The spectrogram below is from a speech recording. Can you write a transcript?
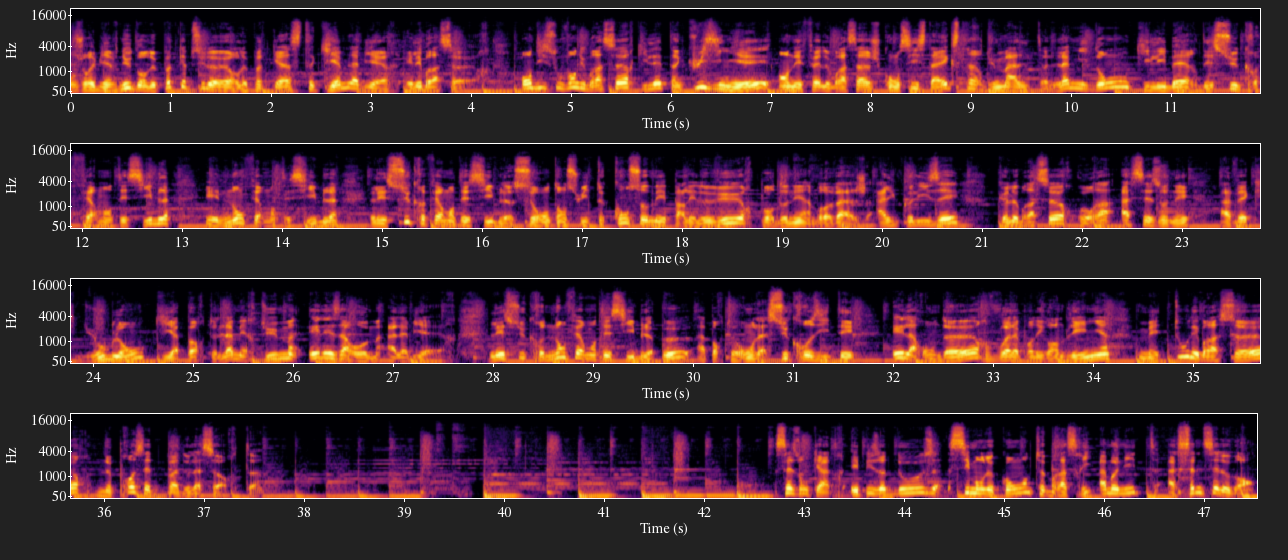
Bonjour et bienvenue dans le Podcapsuleur, le podcast qui aime la bière et les brasseurs. On dit souvent du brasseur qu'il est un cuisinier. En effet, le brassage consiste à extraire du malt l'amidon qui libère des sucres fermentescibles et non fermentescibles. Les sucres fermentescibles seront ensuite consommés par les levures pour donner un breuvage alcoolisé que le brasseur aura assaisonné avec du houblon qui apporte l'amertume et les arômes à la bière. Les sucres non fermentescibles, eux, apporteront la sucrosité et la rondeur, voilà pour les grandes lignes, mais tous les brasseurs ne procèdent pas de la sorte. Saison 4, épisode 12, Simon Lecomte, brasserie Ammonite à Sensey-le-Grand.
